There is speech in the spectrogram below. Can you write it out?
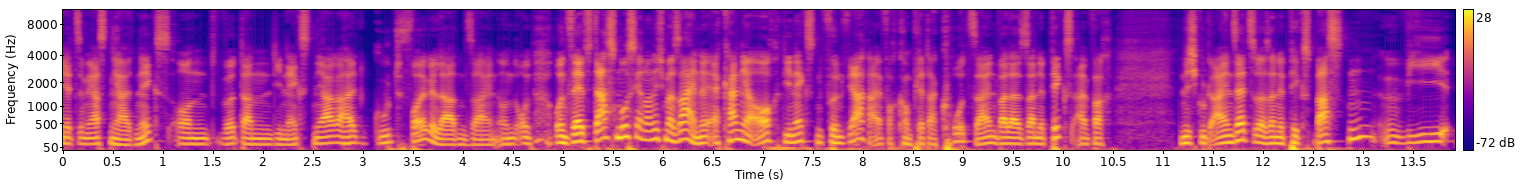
jetzt im ersten Jahr halt nix und wird dann die nächsten Jahre halt gut vollgeladen sein. Und, und, und selbst das muss ja noch nicht mal sein. Ne? Er kann ja auch die nächsten fünf Jahre einfach kompletter Code sein, weil er seine Picks einfach nicht gut einsetzt oder seine Picks basten, wie äh,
